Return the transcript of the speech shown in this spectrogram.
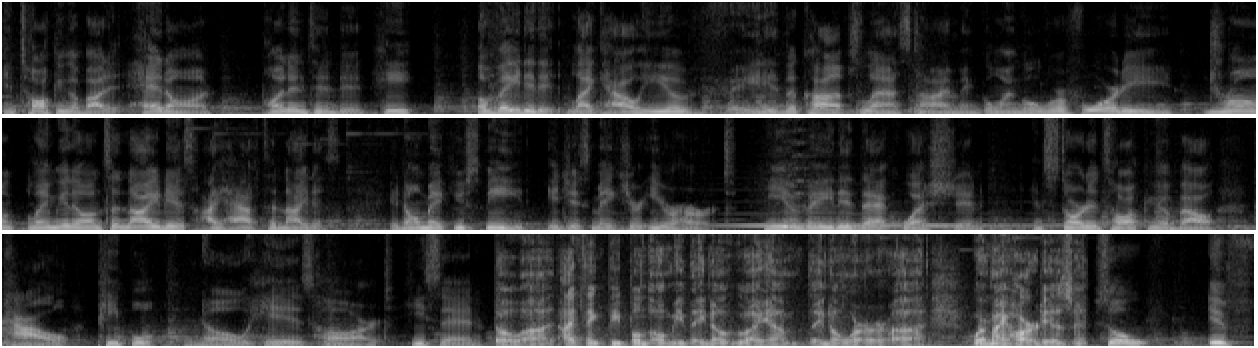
and talking about it head on, pun intended, he evaded it like how he evaded the cops last time and going over 40, drunk, blaming it on tinnitus. I have tinnitus. It don't make you speed, it just makes your ear hurt. He evaded that question and started talking about how people know his heart. He said, So uh, I think people know me. They know who I am. They know where uh, where my heart is. And So if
